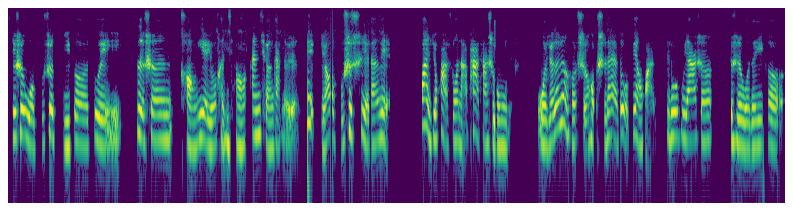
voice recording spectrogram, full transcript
其实我不是一个对自身行业有很强安全感的人。因为只要不是事业单位，换一句话说，哪怕他是公务员。我觉得任何时候时代都有变化，技多不压身，这是我的一个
